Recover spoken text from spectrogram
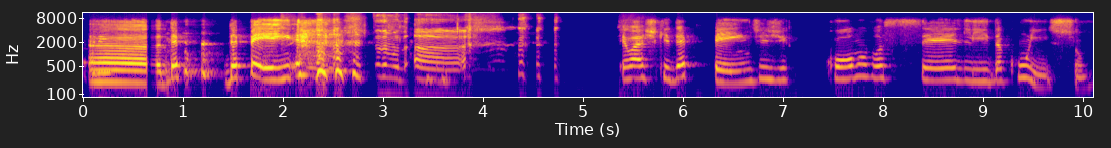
Uh, de depende. Todo mundo. Uh... Eu acho que depende de como você lida com isso.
